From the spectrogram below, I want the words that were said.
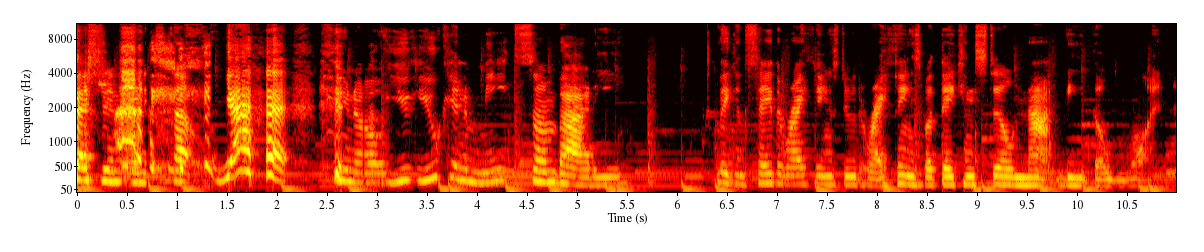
Session in itself. yeah. you know, you you can meet somebody, they can say the right things, do the right things, but they can still not be the one.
